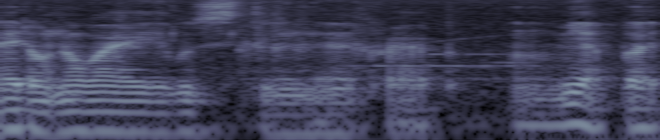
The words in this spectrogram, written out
I don't know why I was doing that crap, um, yeah, but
